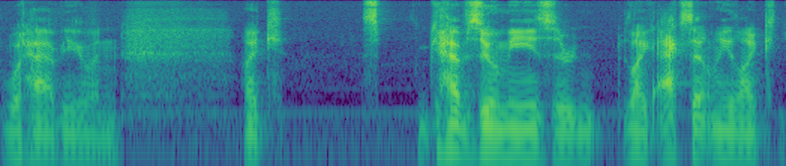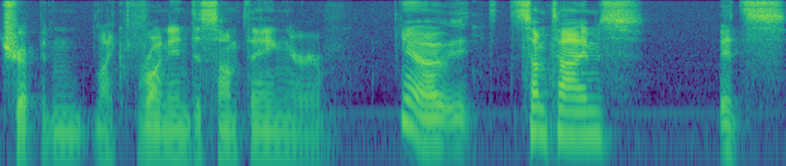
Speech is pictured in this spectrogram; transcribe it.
what have you and like have zoomies or like accidentally like trip and like run into something or you know it, sometimes it's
